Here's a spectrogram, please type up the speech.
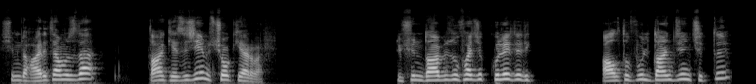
Şimdi haritamızda daha gezeceğimiz çok yer var. Düşün daha biz ufacık kule dedik. Altı full dungeon çıktı.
